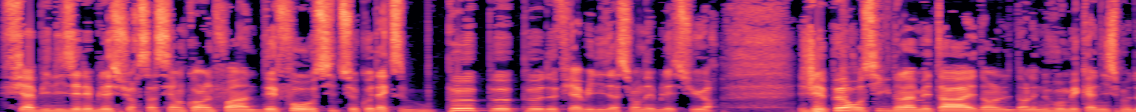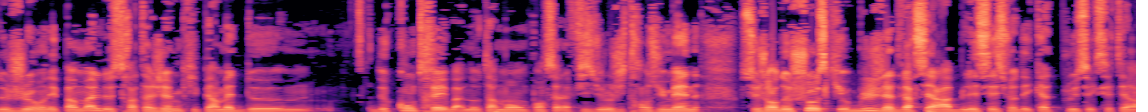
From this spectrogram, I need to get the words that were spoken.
fiabiliser les blessures. Ça c'est encore une fois un défaut aussi de ce codex. Peu peu peu de fiabilisation des blessures. J'ai peur aussi que dans la méta et dans, dans les nouveaux mécanismes de jeu on ait pas mal de stratagèmes qui permettent de de contrer, bah, notamment on pense à la physiologie transhumaine, ce genre de choses qui obligent l'adversaire à blesser sur des 4+, etc.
